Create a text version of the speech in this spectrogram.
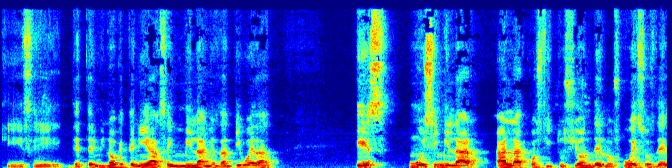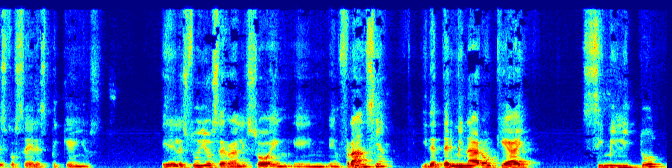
que se determinó que tenía 6.000 años de antigüedad, es muy similar a la constitución de los huesos de estos seres pequeños. El estudio se realizó en, Francia y determinaron que hay similitud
